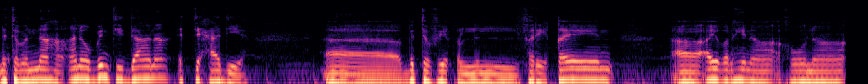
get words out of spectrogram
نتمناها أنا وبنتي دانا اتحادية. آه بالتوفيق للفريقين. آه أيضا هنا أخونا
